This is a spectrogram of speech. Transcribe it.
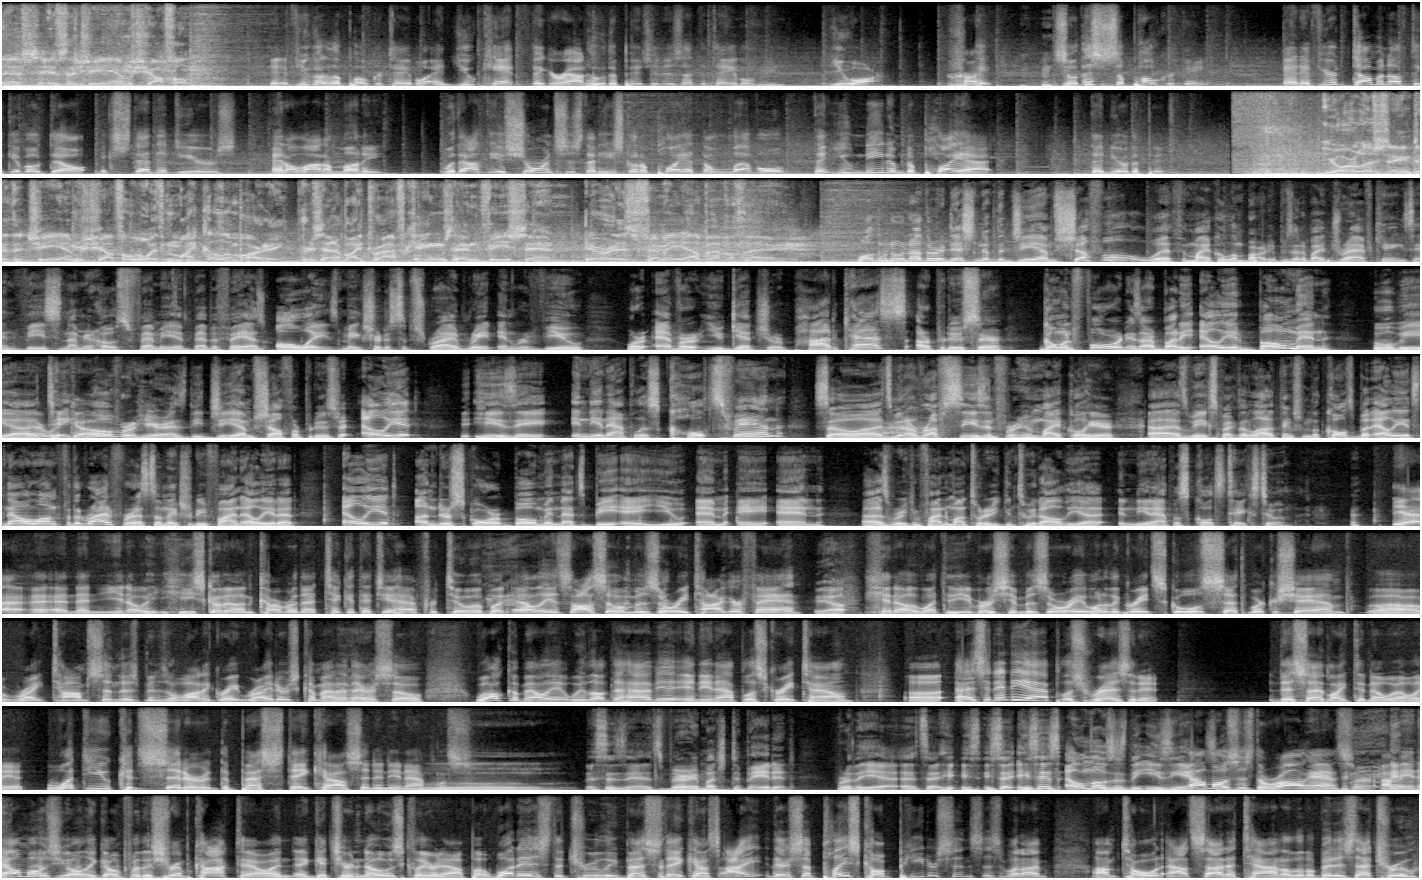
This is the GM Shuffle. If you go to the poker table and you can't figure out who the pigeon is at the table, mm-hmm. you are, right? so this is a poker game. And if you're dumb enough to give Odell extended years and a lot of money without the assurances that he's going to play at the level that you need him to play at, then you're the pigeon. You're listening to the GM Shuffle with Michael Lombardi, presented by DraftKings and VSIN. Here is Femi Abebefe. Welcome to another edition of the GM Shuffle with Michael Lombardi, presented by DraftKings and. And I'm your host, Femi Abebefe. As always, make sure to subscribe, rate, and review wherever you get your podcasts. Our producer going forward is our buddy Elliot Bauman, who will be uh, taking go. over here as the GM Shuffle producer. Elliot, he is a Indianapolis Colts fan, so uh, it's been a rough season for him, Michael, here, uh, as we expected a lot of things from the Colts. But Elliot's now along for the ride for us, so make sure to find Elliot at Elliot underscore Bauman. That's B A U M A N. Uh, is where you can find him on Twitter. You can tweet all the uh, Indianapolis Colts takes to him. Yeah, and then you know he's going to uncover that ticket that you have for Tua. But Elliot's also a Missouri Tiger fan. Yep. You know, went to the University of Missouri, one of the great schools. Seth Wickersham, uh, Wright Thompson. There's been a lot of great writers come out of there. So, welcome, Elliot. We love to have you. Indianapolis, great town. Uh, as an Indianapolis resident, this I'd like to know, Elliot. What do you consider the best steakhouse in Indianapolis? Ooh, this is it's very much debated for the. Uh, it's a, he, he, said, he says Elmo's is the easy answer. Elmo's is the wrong answer. I mean, Elmo's you only go for the shrimp cocktail and, and get your nose cleared out. But what is the truly best steakhouse? I there's a place called Peterson's, is what I'm I'm told, outside of town a little bit. Is that true?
